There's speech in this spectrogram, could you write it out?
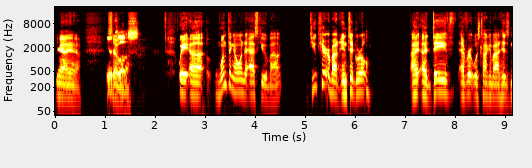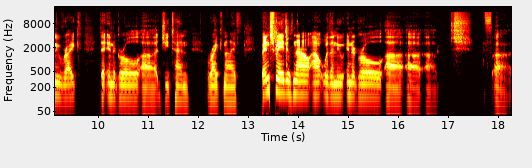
Yeah, yeah. You're So, uh, close. Wait, uh, one thing I wanted to ask you about. Do you care about integral? Uh, Dave Everett was talking about his new Reich, the integral uh, G10 Reich knife. Benchmade is now out with a new integral uh, uh, uh, uh,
